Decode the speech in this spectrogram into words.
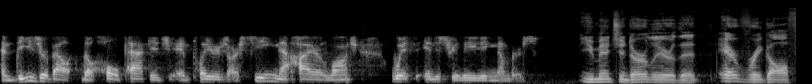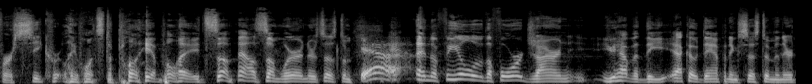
And these are about the whole package, and players are seeing that higher launch with industry leading numbers you mentioned earlier that every golfer secretly wants to play a blade somehow, somewhere in their system. Yeah. And the feel of the forged iron, you have the echo dampening system in there.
